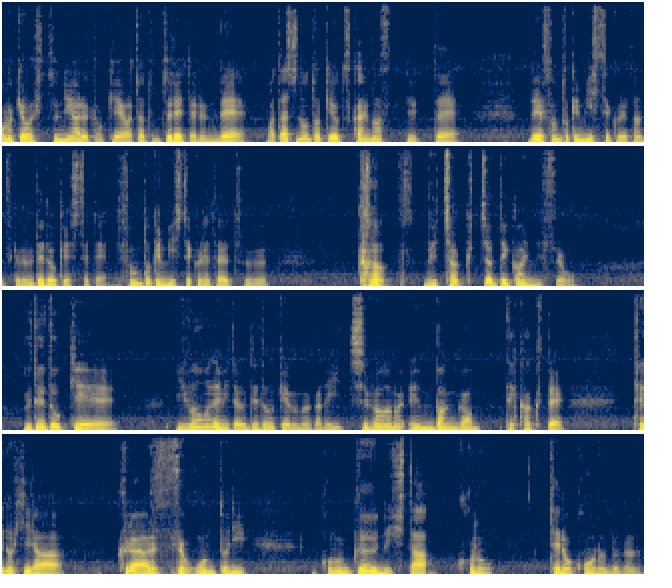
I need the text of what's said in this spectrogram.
この教室にある時計はちょっとずれてるんで私の時計を使いますって言ってでその時見せてくれたんですけど腕時計してて。その時見せてくれたやつが めちゃくちゃでかいんですよ。腕時計今まで見た腕時計の中で一番あの円盤がでかくて手のひらくらいあるんですよ。本当に。このグーにしたこの手の甲の部分。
